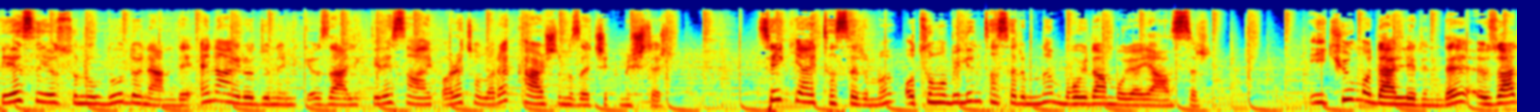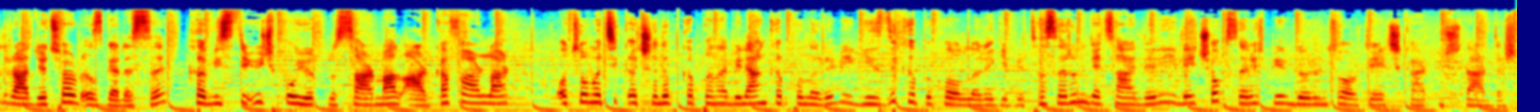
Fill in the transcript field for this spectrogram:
piyasaya sunulduğu dönemde en aerodinamik özelliklere sahip araç olarak karşımıza çıkmıştır. Tek yay tasarımı otomobilin tasarımına boydan boya yansır. EQ modellerinde özel radyatör ızgarası, kavisli 3 boyutlu sarmal arka farlar, otomatik açılıp kapanabilen kapıları ve gizli kapı kolları gibi tasarım detayları ile çok zarif bir görüntü ortaya çıkartmışlardır.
